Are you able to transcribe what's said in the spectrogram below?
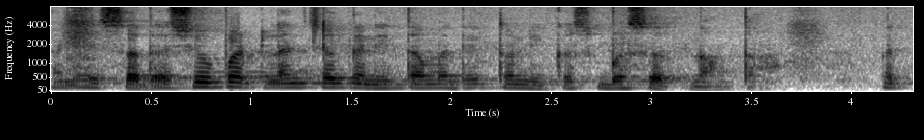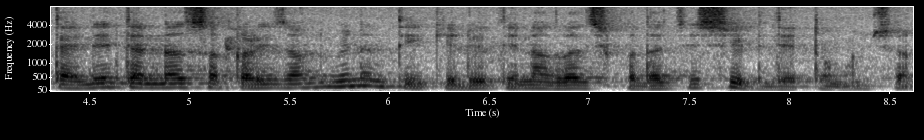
आणि सदाशिव पाटलांच्या गणितामध्ये तो निकष बसत नव्हता. मग त्याने त्यांना सकाळी जाऊन विनंती केली होती नगराधीश पदाची सीट देतो म्हणून.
